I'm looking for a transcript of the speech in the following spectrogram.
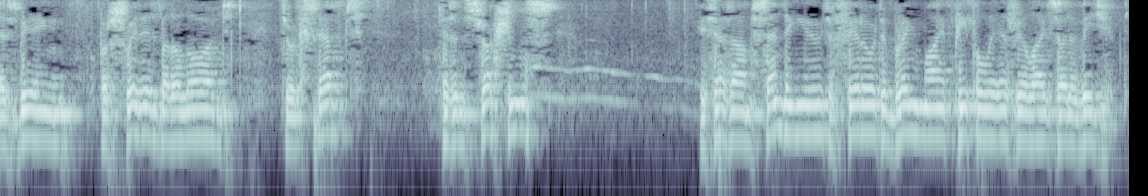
is being persuaded by the Lord to accept his instructions. He says, I'm sending you to Pharaoh to bring my people, the Israelites, out of Egypt.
